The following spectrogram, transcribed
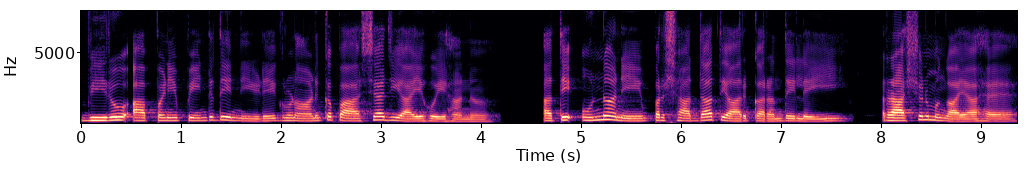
ਵੀਰੋ, ਆਪਣੇ ਪਿੰਡ ਦੇ ਨੇੜੇ ਗੁਰੂ ਨਾਨਕ ਪਾਤਸ਼ਾਹ ਜੀ ਆਏ ਹੋਏ ਹਨ ਅਤੇ ਉਹਨਾਂ ਨੇ ਪ੍ਰਸ਼ਾਦਾ ਤਿਆਰ ਕਰਨ ਦੇ ਲਈ ਰਾਸ਼ਨ ਮੰਗਾਇਆ ਹੈ।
